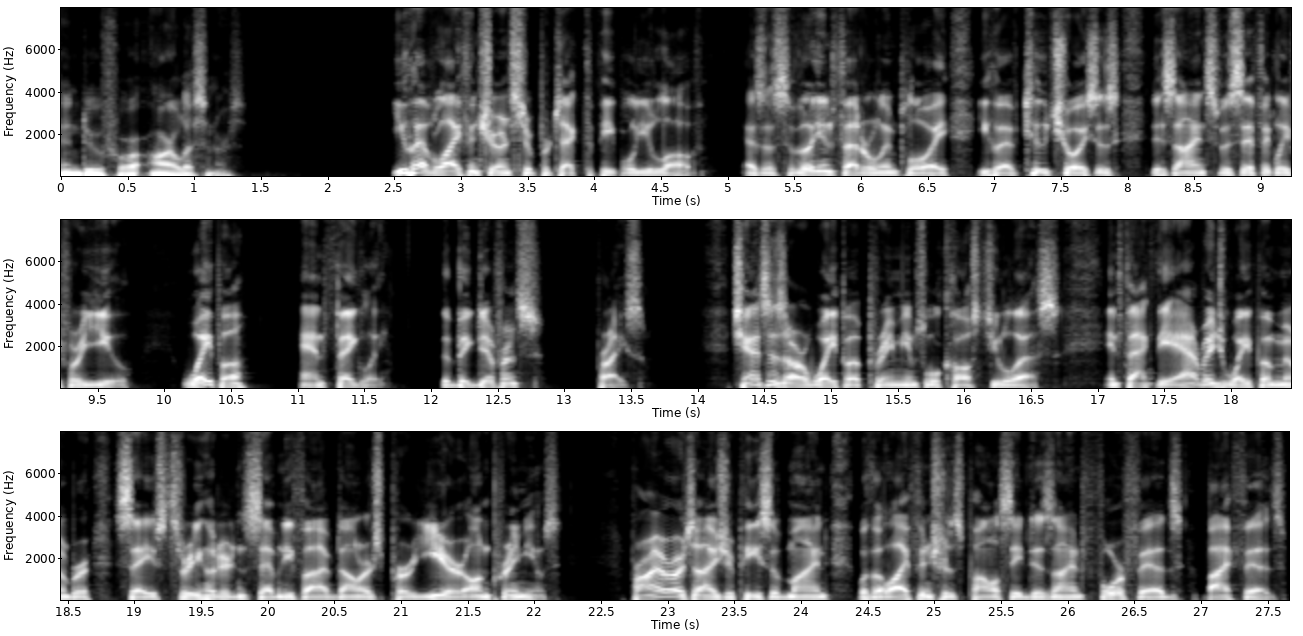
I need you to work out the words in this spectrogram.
can do for our listeners. You have life insurance to protect the people you love. As a civilian federal employee, you have two choices designed specifically for you WAEPA and FEGLI. The big difference? Price. Chances are WAEPA premiums will cost you less. In fact, the average WAEPA member saves $375 per year on premiums. Prioritize your peace of mind with a life insurance policy designed for feds by feds.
